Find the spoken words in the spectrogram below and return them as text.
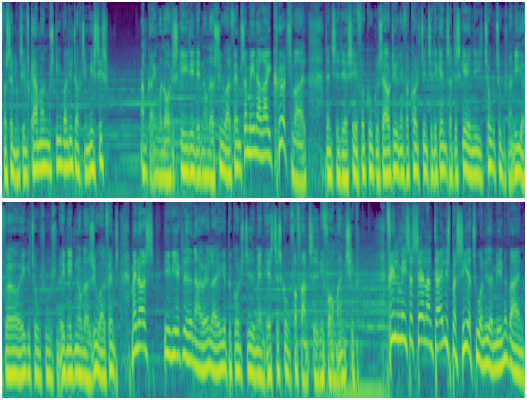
For selvom James Cameron måske var lidt optimistisk, Omkring hvornår det skete i 1997, så mener Ray Kurzweil, den tidligere chef for Googles afdeling for kunstig intelligens, at det sker i 2049 og ikke i 2000, 1997. Men også i virkeligheden har jo heller ikke begunstiget med en hestesko for fremtiden i form af en chip. Film i sig selv er en dejlig spacertur ned ad Mindevejen,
